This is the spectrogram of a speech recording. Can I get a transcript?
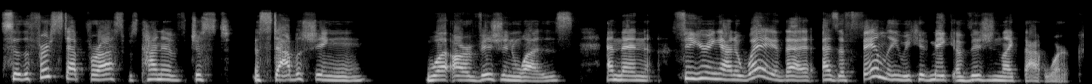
So the first step for us was kind of just establishing what our vision was and then figuring out a way that as a family we could make a vision like that work.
